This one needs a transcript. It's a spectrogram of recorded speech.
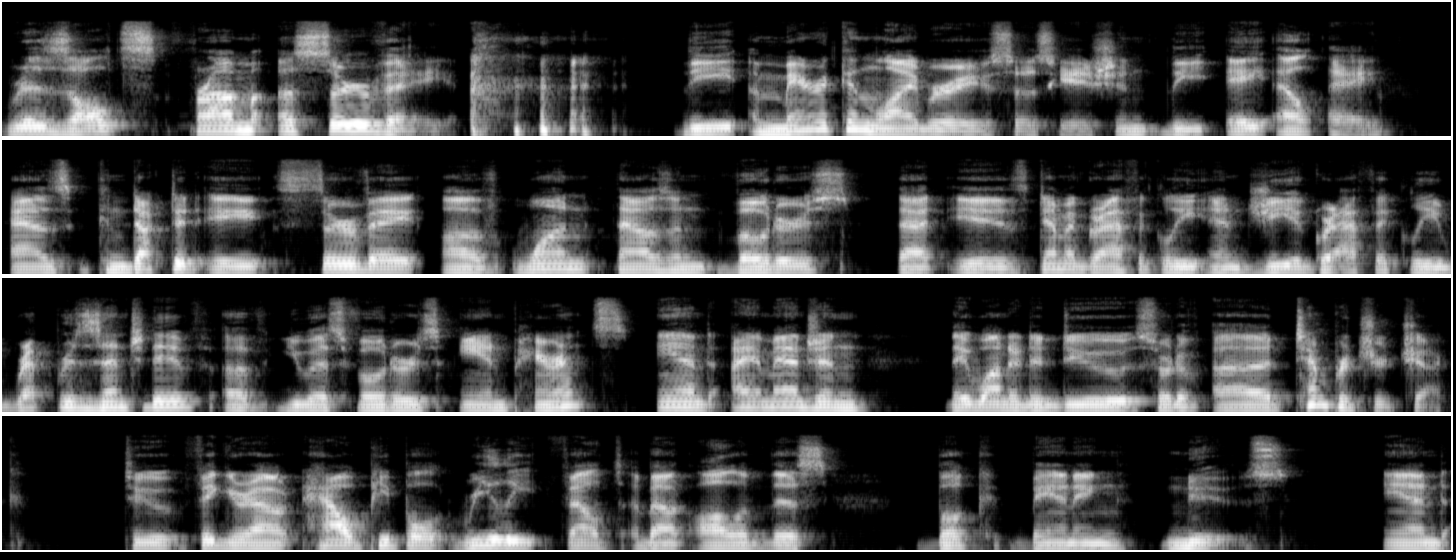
results from a survey. the American Library Association, the ALA, has conducted a survey of 1,000 voters that is demographically and geographically representative of US voters and parents. And I imagine they wanted to do sort of a temperature check to figure out how people really felt about all of this book banning news. And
